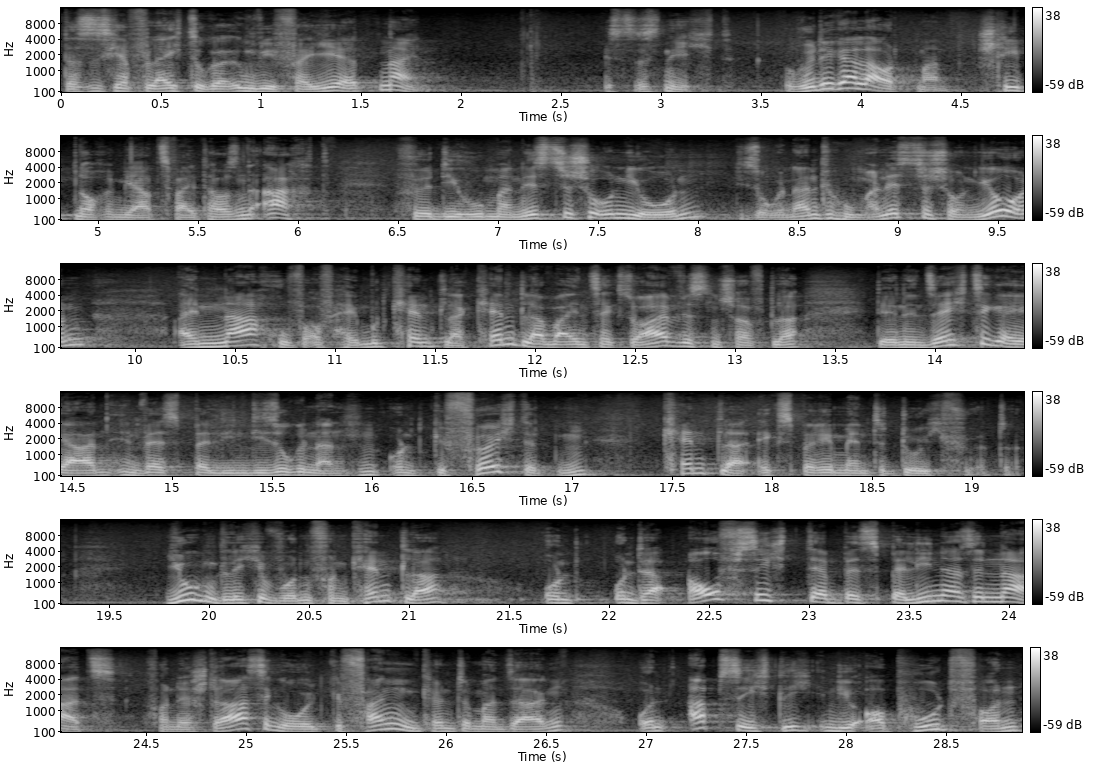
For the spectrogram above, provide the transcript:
das ist ja vielleicht sogar irgendwie verjährt. Nein, ist es nicht. Rüdiger Lautmann schrieb noch im Jahr 2008 für die Humanistische Union, die sogenannte Humanistische Union, einen Nachruf auf Helmut Kendler. Kendler war ein Sexualwissenschaftler, der in den 60er Jahren in Westberlin die sogenannten und gefürchteten Kendler-Experimente durchführte. Jugendliche wurden von Kendler und unter Aufsicht des Berliner Senats von der Straße geholt, gefangen könnte man sagen, und absichtlich in die Obhut von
